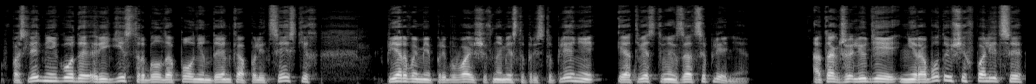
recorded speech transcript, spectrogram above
В последние годы регистр был дополнен ДНК полицейских, первыми прибывающих на место преступления и ответственных за оцепление а также людей, не работающих в полиции,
